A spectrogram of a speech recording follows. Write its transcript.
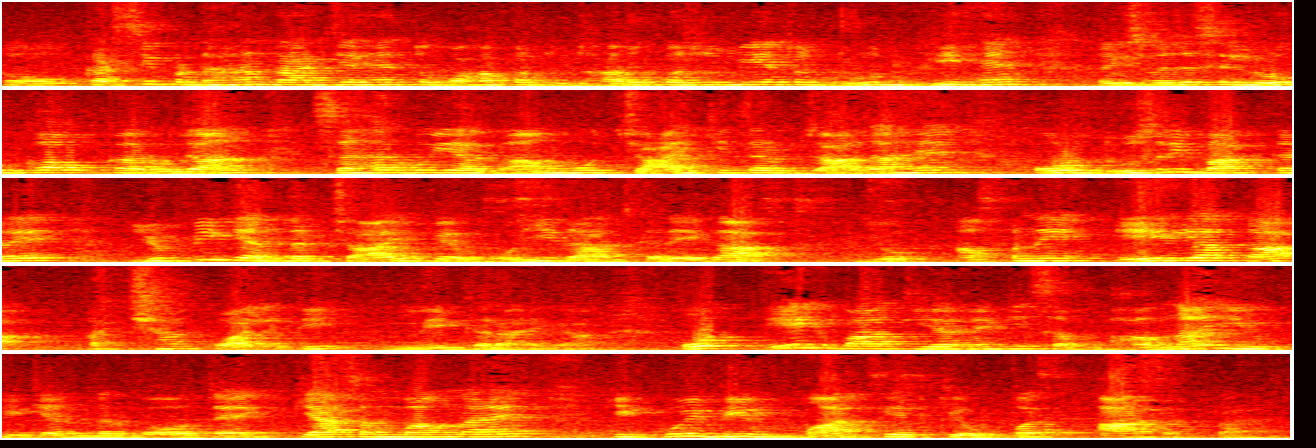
तो कृषि प्रधान राज्य है तो वहाँ पर दुधारू पशु भी है तो दूध भी है। तो इस वजह से लोग का, का रुझान शहर हो या गाँव हो चाय की तरफ़ ज़्यादा है। और दूसरी बात करें यूपी के अंदर चाय पे वही राज करेगा जो अपने एरिया का अच्छा क्वालिटी लेकर आएगा। और एक बात यह है कि संभावनाएँ यूपी के अंदर बहुत है। क्या संभावना है कि कोई भी मार्केट के ऊपर आ सकता है?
